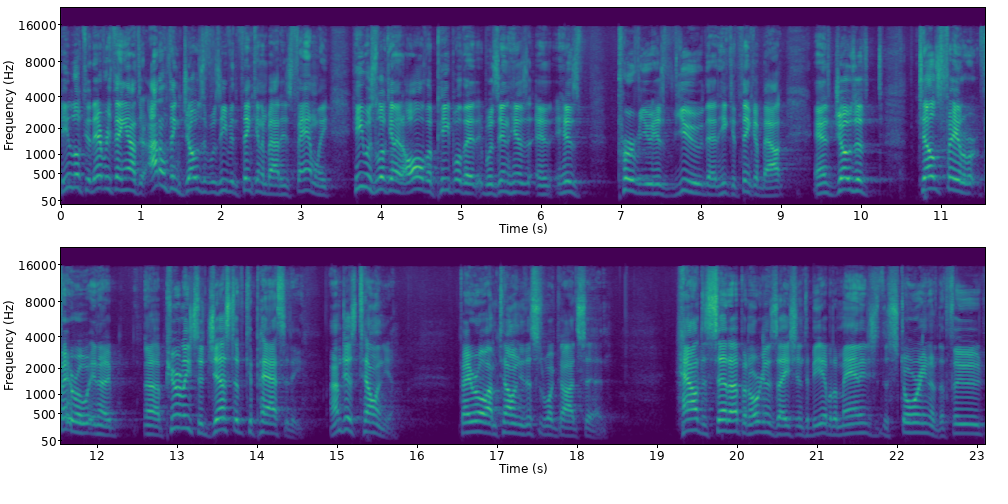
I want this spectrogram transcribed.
He looked at everything out there. I don't think Joseph was even thinking about his family. He was looking at all the people that was in his, his purview, his view that he could think about. And Joseph tells Pharaoh in a uh, purely suggestive capacity, I'm just telling you, Pharaoh, I'm telling you, this is what God said. How to set up an organization to be able to manage the storing of the food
